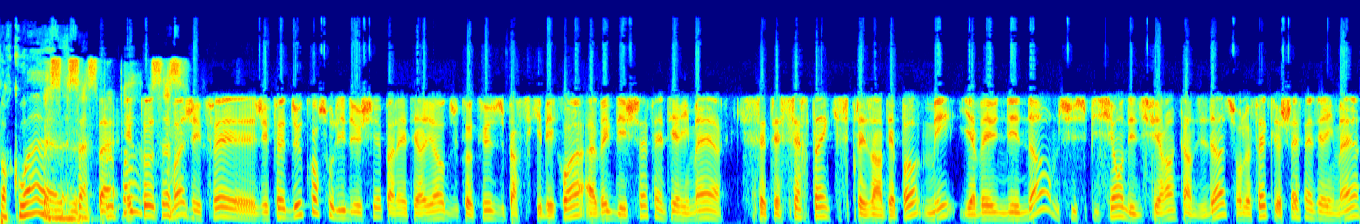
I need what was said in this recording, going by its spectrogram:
Pourquoi? Ben, ça, se peut ben, pas. Écoute, moi, j'ai fait, j'ai fait deux courses au leadership à l'intérieur du caucus du Parti québécois avec des chefs intérimaires c'était certain qu'ils se présentaient pas, mais il y avait une énorme suspicion des différents candidats sur le fait que le chef intérimaire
